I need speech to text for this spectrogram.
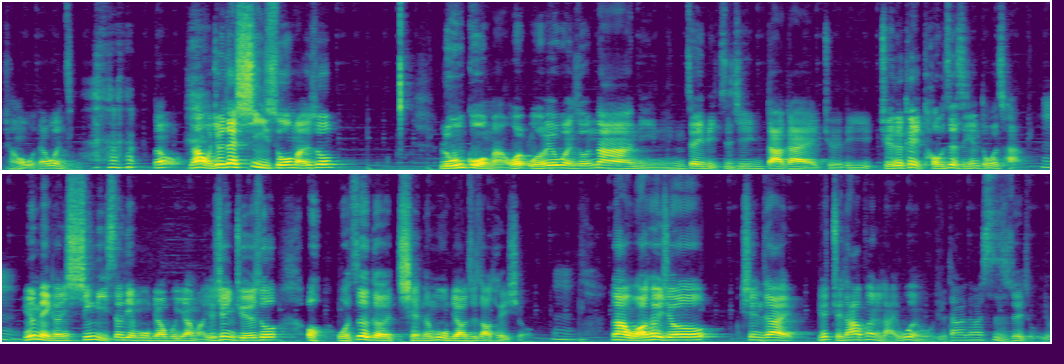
想说我在问什么，然后然后我就在细说嘛，就说。如果嘛，我我会问说，那您这一笔资金大概觉得觉得可以投资的时间多长？嗯，因为每个人心理设定的目标不一样嘛。有些人觉得说，哦，我这个钱的目标就是要退休。嗯，那我要退休，现在因为绝大部分人来问，我觉得大概大概四十岁左右，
